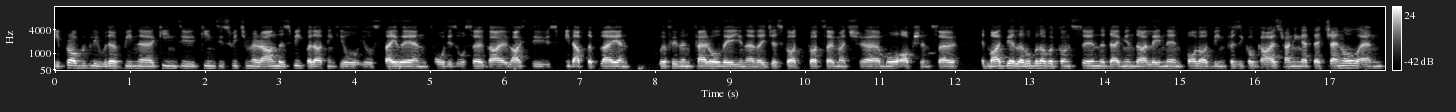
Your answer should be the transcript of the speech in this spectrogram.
He probably would have been uh, keen to keen to switch him around this week, but I think he'll he'll stay there. And Ford is also a guy who likes to speed up the play and with him and Farrell there, you know, they just got got so much uh, more options. So it might be a little bit of a concern the Damien de Allende and Pollard being physical guys running at that channel, and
